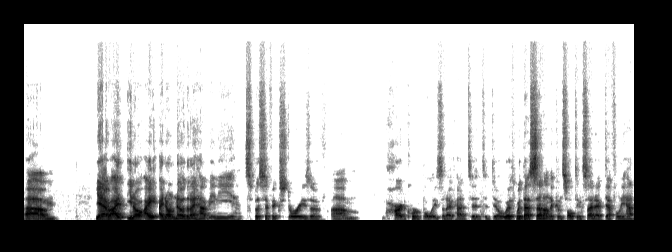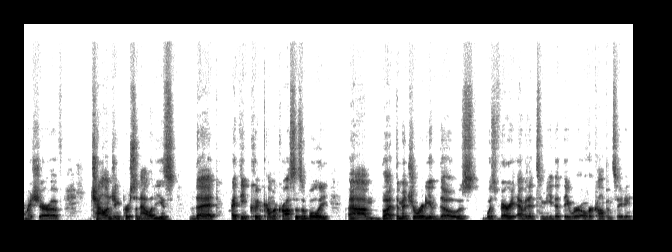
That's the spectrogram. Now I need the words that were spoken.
Um, yeah, but I you know I I don't know that I have any specific stories of um, hardcore bullies that I've had to to deal with. With that said, on the consulting side, I've definitely had my share of challenging personalities that I think could come across as a bully. Um, but the majority of those was very evident to me that they were overcompensating,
